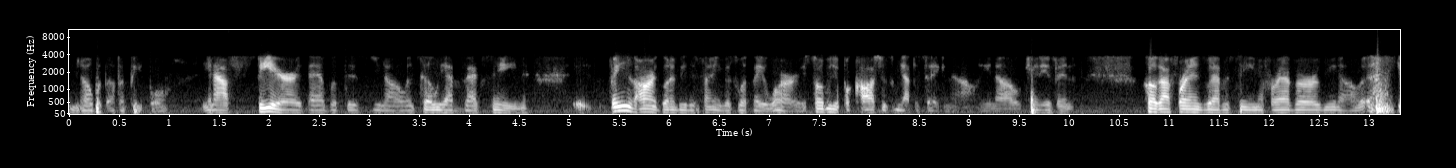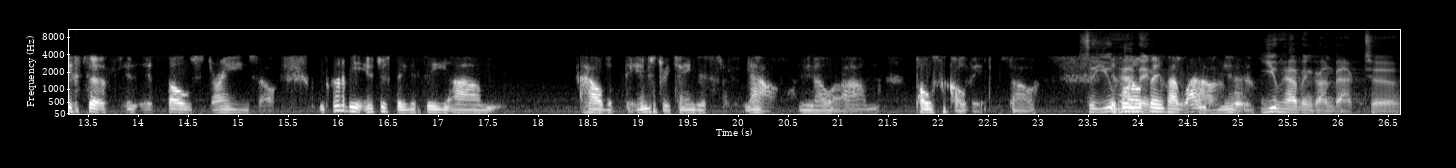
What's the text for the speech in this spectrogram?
you know, with other people. And I fear that with this, you know, until we have a vaccine, things aren't going to be the same as what they were. There's so many precautions we have to take now. You know, can't even hug our friends we haven't seen in forever. You know, it's just it's so strange. So it's going to be interesting to see um, how the, the industry changes now. You know, um, post COVID. So so you it's haven't one of those things like wow, yeah. You haven't gone back to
